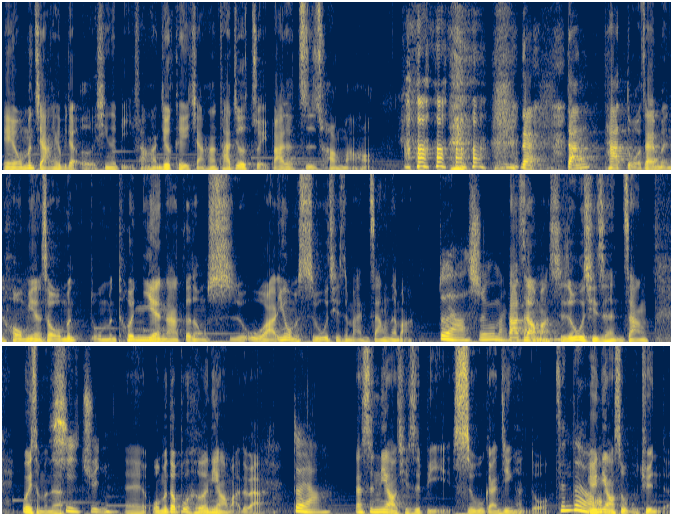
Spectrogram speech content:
诶，我们讲一个比较恶心的比方，你就可以讲上它就是嘴巴的痔疮嘛哈。那当它躲在门后面的时候，我们我们吞咽啊，各种食物啊，因为我们食物其实蛮脏的嘛。对啊，食物蛮。大家知道吗？食物其实很脏，为什么呢？细菌。诶，我们都不喝尿嘛，对吧？对啊。但是尿其实比食物干净很多，真的，哦，因为尿是无菌的。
